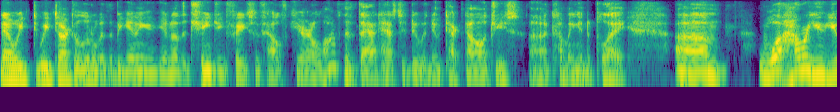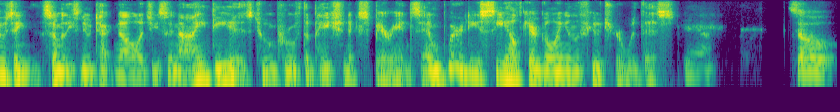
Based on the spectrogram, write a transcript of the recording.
Now we we talked a little bit at the beginning, you know, the changing face of healthcare, and a lot of that has to do with new technologies uh, coming into play. Um, what, how are you using some of these new technologies and ideas to improve the patient experience? And where do you see healthcare going in the future with this? Yeah. So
